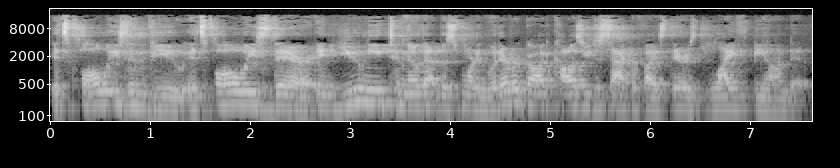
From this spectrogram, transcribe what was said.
It's always in view. It's always there. And you need to know that this morning. Whatever God calls you to sacrifice, there is life beyond it.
